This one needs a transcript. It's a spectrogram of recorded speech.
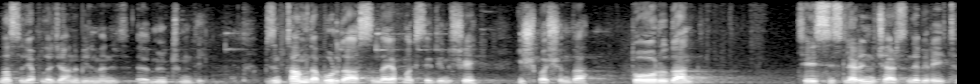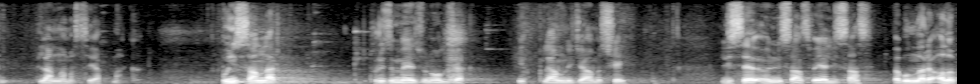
Nasıl yapılacağını bilmeniz e, mümkün değil. Bizim tam da burada aslında yapmak istediğimiz şey iş başında doğrudan tesislerin içerisinde bir eğitim planlaması yapmak. Bu insanlar turizm mezunu olacak. İlk planlayacağımız şey lise, ön lisans veya lisans ve bunları alıp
